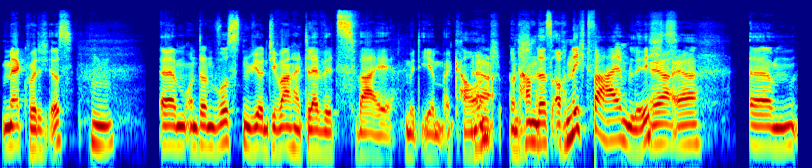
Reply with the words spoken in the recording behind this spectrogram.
merkwürdig ist. Ähm, und dann wussten wir, und die waren halt Level 2 mit ihrem Account Ja. und haben das auch nicht verheimlicht. Ja, ja. Ähm,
